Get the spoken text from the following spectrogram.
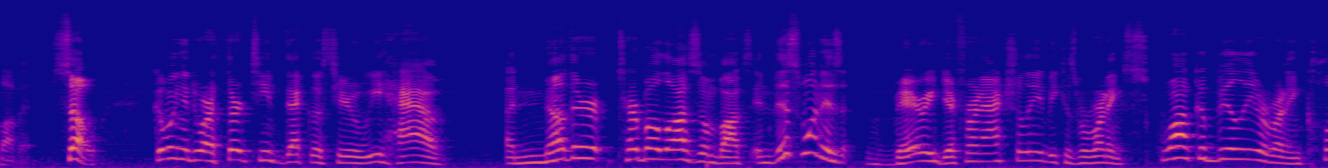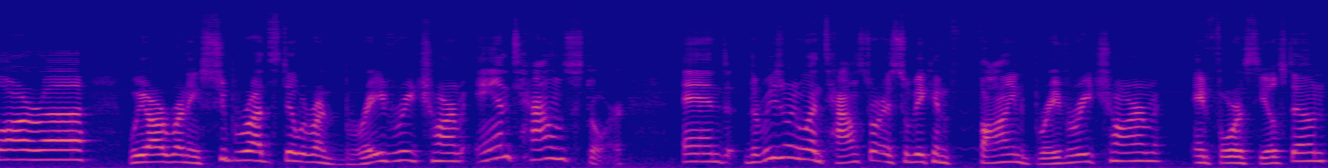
love it. So going into our 13th deck list here, we have another Turbo Lost Zone box, and this one is very different actually because we're running Squawkabilly, we're running Clara, we are running Super Rod still, we run Bravery Charm and Town Store. And the reason we went Town Store is so we can find Bravery Charm and Forest Sealstone.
